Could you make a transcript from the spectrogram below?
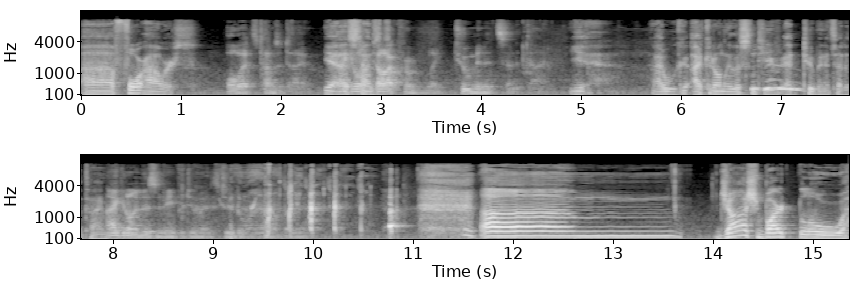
Uh, four hours. Oh, that's tons of time. Yeah, I can only talk from like two minutes at a time. Yeah, I, w- I could only listen to you at two minutes at a time. I can only listen to me for two minutes too. Don't worry. I don't. Um, Josh Bartlow.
